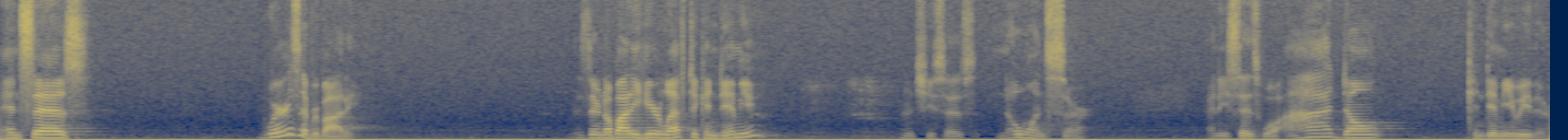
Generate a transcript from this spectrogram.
and says, where is everybody? Is there nobody here left to condemn you? And she says, No one, sir. And he says, Well, I don't condemn you either.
